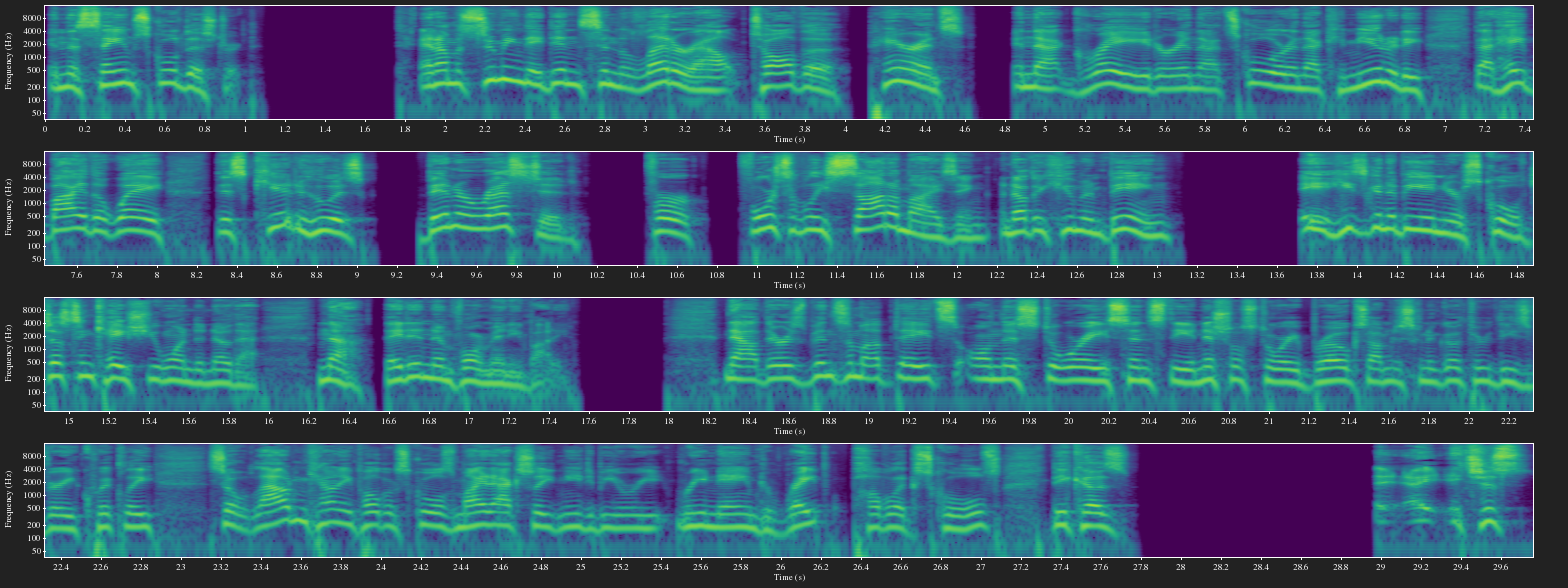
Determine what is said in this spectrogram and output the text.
in the same school district. And I'm assuming they didn't send a letter out to all the parents in that grade or in that school or in that community that, hey, by the way, this kid who has been arrested for forcibly sodomizing another human being, eh, he's going to be in your school, just in case you wanted to know that. Nah, they didn't inform anybody. Now, there's been some updates on this story since the initial story broke, so I'm just going to go through these very quickly. So, Loudoun County Public Schools might actually need to be re- renamed Rape Public Schools because eh, eh, it's just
